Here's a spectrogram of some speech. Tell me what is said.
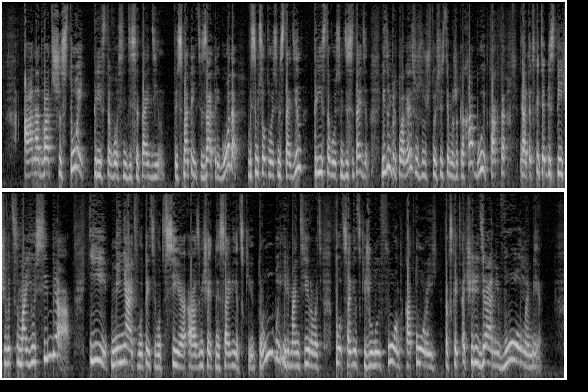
а на 26-й 381. То есть, смотрите, за три года 881, 381. Видимо, предполагается, что, что система ЖКХ будет как-то, а, так сказать, обеспечивать самую себя. И менять вот эти вот все а, замечательные советские трубы и ремонтировать тот советский жилой фонд, который, так сказать, очередями, волнами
